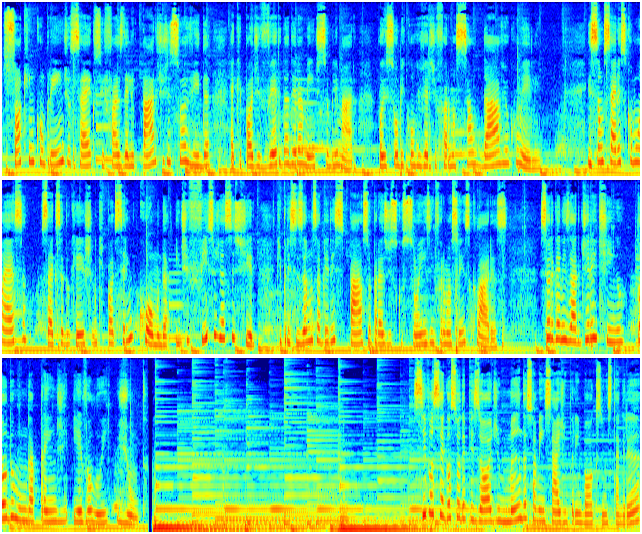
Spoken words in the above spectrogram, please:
Só quem compreende o sexo e faz dele parte de sua vida é que pode verdadeiramente sublimar, pois soube conviver de forma saudável com ele. E são séries como essa, Sex Education, que pode ser incômoda e difícil de assistir, que precisamos abrir espaço para as discussões e informações claras. Se organizar direitinho, todo mundo aprende e evolui junto. Se você gostou do episódio, manda sua mensagem por inbox no Instagram,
